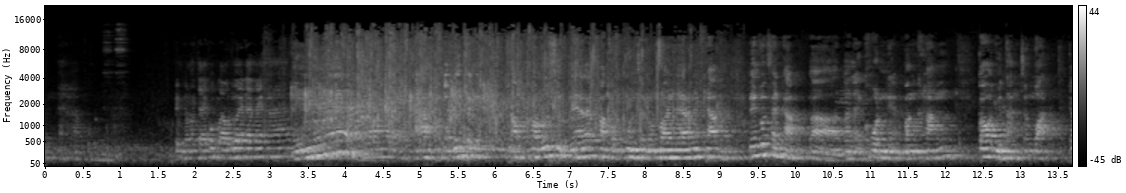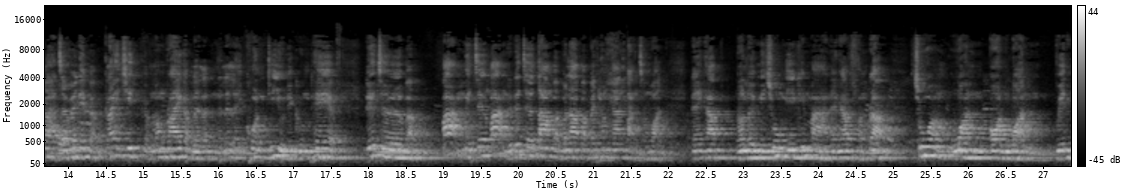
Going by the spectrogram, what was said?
ๆนะครับผมเป็นกำลังใจพวกเราด้วยได้ไหมครับนี่อะอันนี้เป็น ความความรู้สึกนะและความขอบคุณจากน้องไบรท์แล้วนะครับเนื่องด้วยแฟนคลับอ่าหลายๆคนเนี่ยบางครั้งก็อยู่ต่างจังหวัดครับอาจจะไม่ได้แบบใกล้ชิดกับน้องไบรท์กับหลายๆหลายๆคนที่อยู่ในกรุงเทพได้เจอแบบบ้างไม่เจอบ้างหรือได้เจอตามแบบเวลาแบบไปทำงานต่างจังหวัดนะครับ เราเลยมีช่วงนี้ขึ้นมานะครับสำหรับช่วง one on one with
